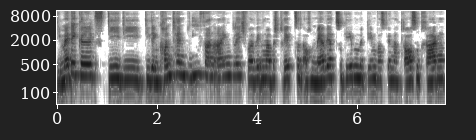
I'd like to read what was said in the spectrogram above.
die Medicals, die, die, die den Content liefern eigentlich, weil wir immer bestrebt sind, auch einen Mehrwert zu geben mit dem, was wir nach draußen tragen.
